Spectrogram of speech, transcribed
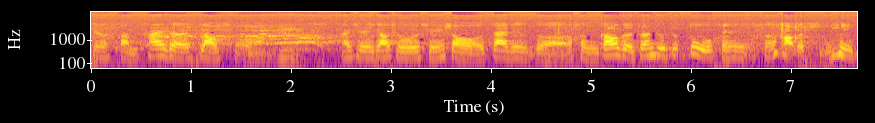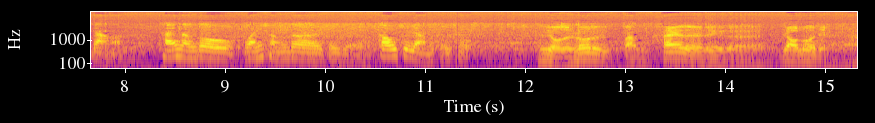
这个反拍的要求啊，嗯，还是要求选手在这个很高的专注度、很很好的体力下哈，才能够完成的这个高质量的回球。有的时候的反拍的这个要落点啊，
